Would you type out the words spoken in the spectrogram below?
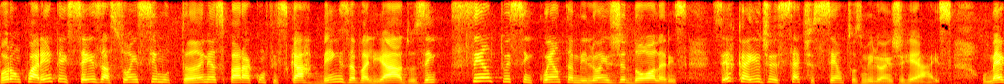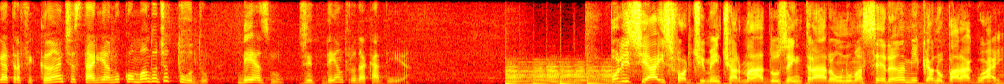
Foram 46 ações simultâneas para confiscar bens avaliados em 150 milhões de dólares, cerca aí de 700 milhões de reais. O mega traficante estaria no comando de tudo, mesmo de dentro da cadeia. Policiais fortemente armados entraram numa cerâmica no Paraguai.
